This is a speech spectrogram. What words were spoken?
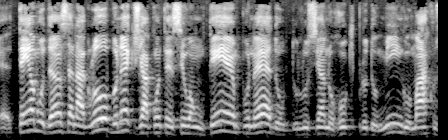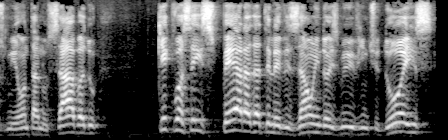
é, tem a mudança na Globo, né, que já aconteceu há um tempo, né, do, do Luciano Huck para o domingo, Marcos Mion tá no sábado. Que, que você espera da televisão em 2022?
